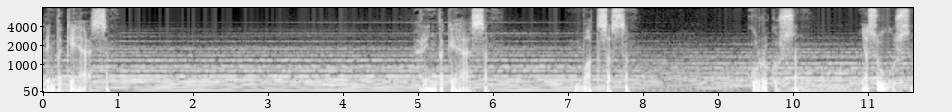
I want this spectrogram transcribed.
rintakehässä – rintakehässä, vatsassa, kurkussa ja suussa.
